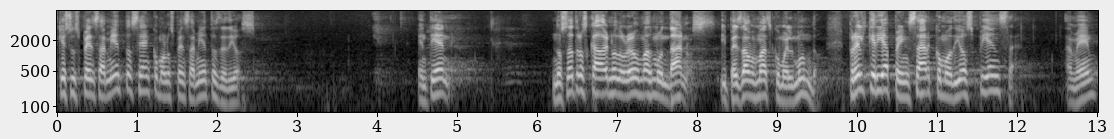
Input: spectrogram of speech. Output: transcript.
Que sus pensamientos sean como los pensamientos de Dios. ¿Entiende? Nosotros cada vez nos volvemos más mundanos y pensamos más como el mundo. Pero él quería pensar como Dios piensa. Amén.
